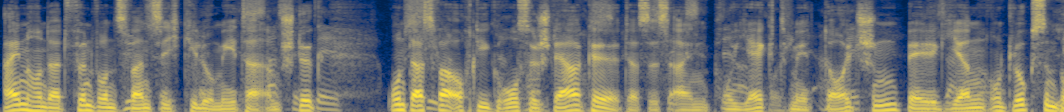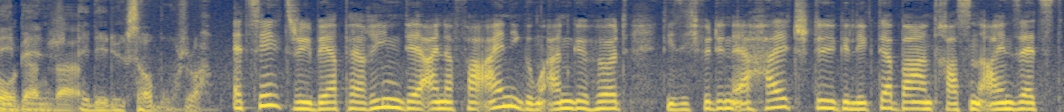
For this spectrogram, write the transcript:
125 Kilometer am Stück und das war auch die große Stärke, dass es ein Projekt mit Deutschen, Belgiern und Luxemburgern war. Erzählt Gilbert Perrin, der einer Vereinigung angehört, die sich für den Erhalt stillgelegter Bahntrassen einsetzt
